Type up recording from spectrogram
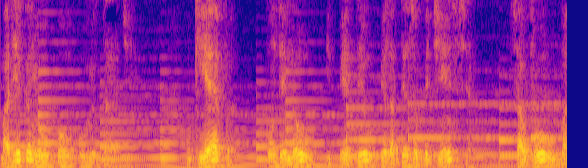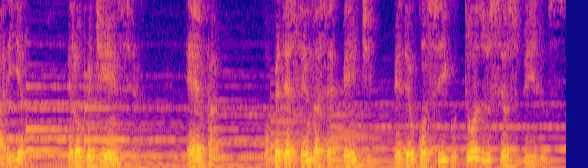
Maria ganhou por humildade. O que Eva condenou e perdeu pela desobediência, salvou Maria pela obediência. Eva, obedecendo à serpente, perdeu consigo todos os seus filhos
